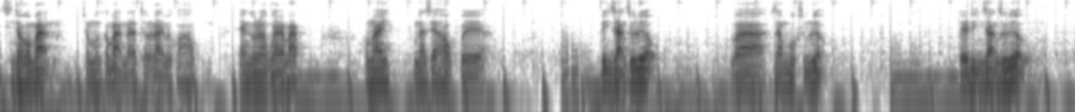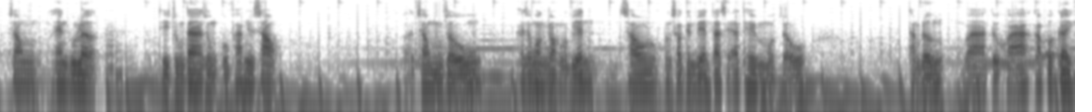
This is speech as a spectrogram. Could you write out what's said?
Xin chào các bạn, chào mừng các bạn đã trở lại với khóa học Angular Web App. Hôm nay chúng ta sẽ học về định dạng dữ liệu và ràng buộc dữ liệu. Để định dạng dữ liệu trong Angular thì chúng ta dùng cú pháp như sau. Ở trong dấu hai dấu ngoặc nhọn của biến, sau đằng sau tên biến ta sẽ thêm một dấu thẳng đứng và từ khóa uppercase.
